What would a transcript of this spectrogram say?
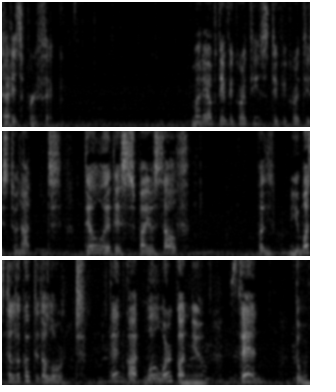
That is perfect. You might have difficulties, difficulties. Do not deal with this by yourself, but you must look up to the Lord. Then God will work on you. Then the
